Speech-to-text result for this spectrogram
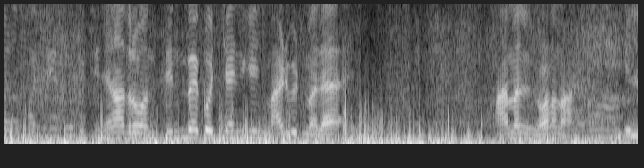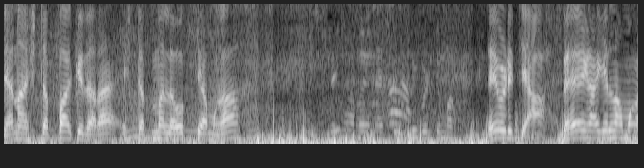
ಗರಂ ಏನಾದರೂ ಒಂದು ತಿನ್ನಬೇಕು ಚೇಂಜ್ ಗೀಂಜ್ ಮಾಡಿಬಿಟ್ಮೇಲೆ. ಆಮೇಲೆ ನೋಡೋಣ. ಇಲ್ಲೇನೋ ಸ್ಟೆಪ್ ಹಾಕಿದ್ದಾರೆ ಸ್ಟೆಪ್ ಮೇಲೆ ಹೋಗ್ತೀಯ ಮಗ? ಡೇ ಹೊಡಿತ್ಯಾ? ಬೇಗ ಆಗಿಲ್ಲ ಮಗ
